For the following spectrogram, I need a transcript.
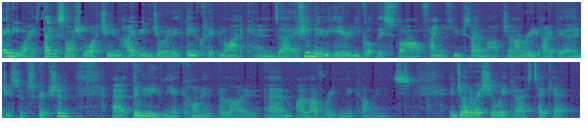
anyway, thanks so much for watching. I hope you enjoyed it. Do click like, and uh, if you're new here and you got this far, thank you so much, and I really hope it earned you a subscription. Uh, do leave me a comment below. Um, I love reading your comments. Enjoy the rest of your week, guys. Take care.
